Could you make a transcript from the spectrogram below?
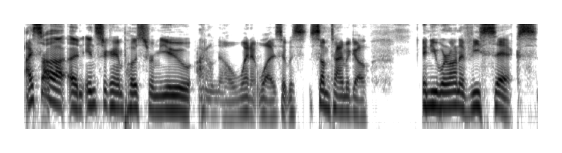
I saw an Instagram post from you. I don't know when it was. It was some time ago, and you were on a V6,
